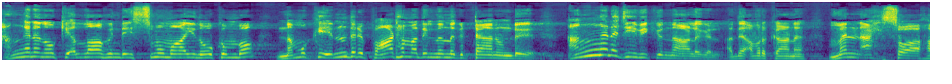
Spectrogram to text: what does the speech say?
അങ്ങനെ നോക്കി അള്ളാഹുവിന്റെ ഇസ്മുമായി നോക്കുമ്പോൾ നമുക്ക് എന്തൊരു പാഠം അതിൽ നിന്ന് കിട്ടാനുണ്ട്? അങ്ങനെ ജീവിക്കുന്ന ആളുകൾ അത് അവർക്കാണ് മൻ അഹ്സ്വാഹ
